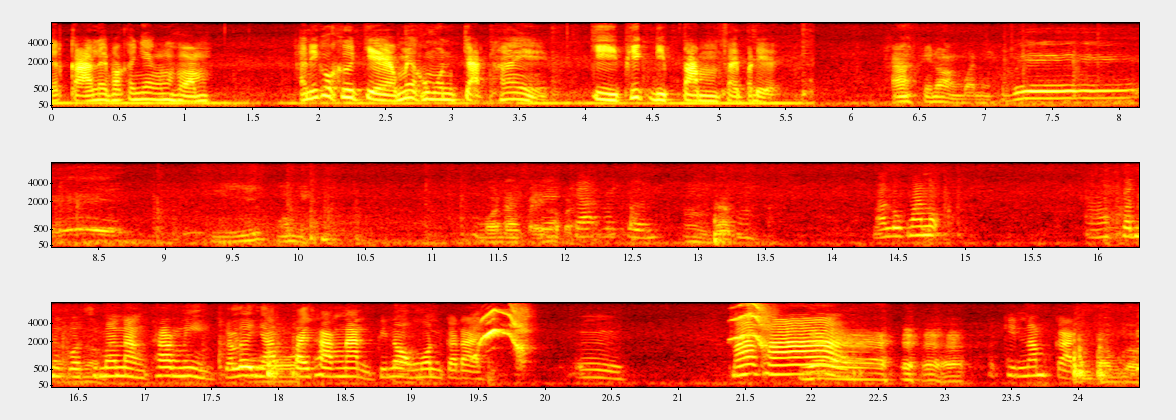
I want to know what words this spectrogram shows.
จัดการเลยพักกันแย่งหอม อันนี้ก็คือแจ่วแม่ขมลจัดให้จีพริกดิบตำใส่ประเดชฮะพี่น้องวันนี้เว้ยอีหอมอีกบ่ได้ไปเข้าไปแกะไปเกินอืมครับมาลุกมาลุกเอาคนนึกว่าสิมานั่งทางนี้ก็เลยยับไปทางนั้นพี่น้องมนต์ก็ได้ เออ มาค่ะมากินน้ำกันครับครับ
